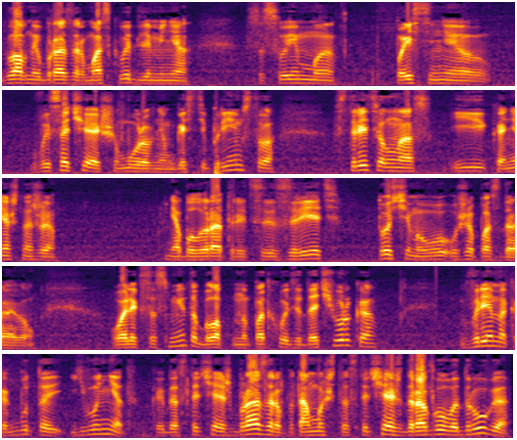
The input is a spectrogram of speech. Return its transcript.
главный бразер Москвы для меня, со своим э, поистине высочайшим уровнем гостеприимства встретил нас. И, конечно же, я был рад лицезреть то, с чем его уже поздравил. У Алекса Смита была на подходе дочурка. Время как будто его нет, когда встречаешь бразера, потому что встречаешь дорогого друга.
